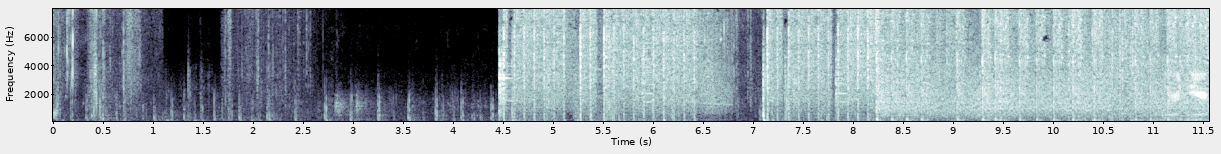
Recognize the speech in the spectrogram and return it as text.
Oh, They're in here.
